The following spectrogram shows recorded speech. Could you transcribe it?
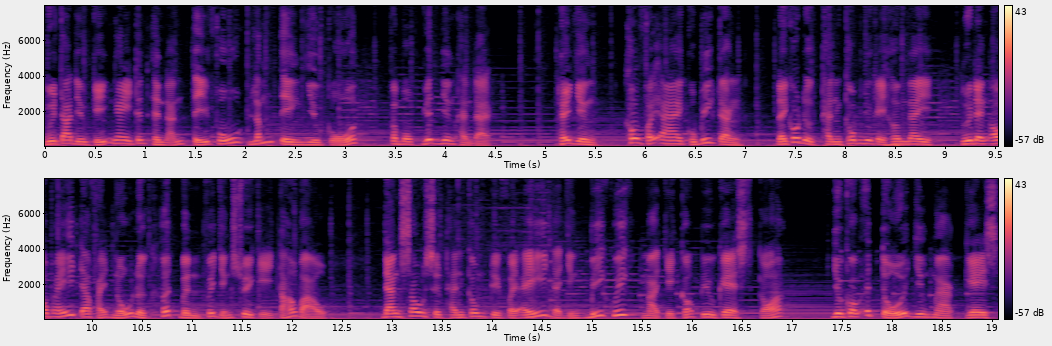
người ta đều kỹ ngay đến hình ảnh tỷ phú lắm tiền nhiều của và một doanh nhân thành đạt. Thế nhưng, không phải ai cũng biết rằng để có được thành công như ngày hôm nay, người đàn ông ấy đã phải nỗ lực hết mình với những suy nghĩ táo bạo. Đằng sau sự thành công tuyệt vời ấy là những bí quyết mà chỉ có Bill Gates có. Dù còn ít tuổi nhưng mà Gates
